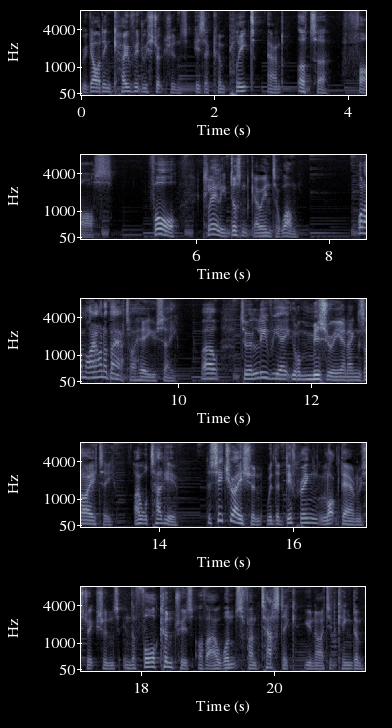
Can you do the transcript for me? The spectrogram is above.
regarding COVID restrictions is a complete and utter farce? 4 clearly doesn't go into 1. What am I on about, I hear you say? Well, to alleviate your misery and anxiety, I will tell you. The situation with the differing lockdown restrictions in the four countries of our once fantastic United Kingdom.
